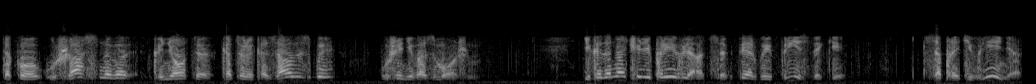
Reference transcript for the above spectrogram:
такого ужасного гнета, который, казалось бы, уже невозможен. И когда начали проявляться первые признаки сопротивления,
